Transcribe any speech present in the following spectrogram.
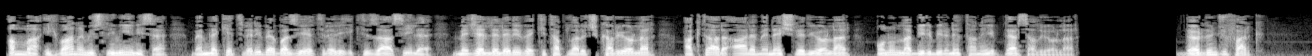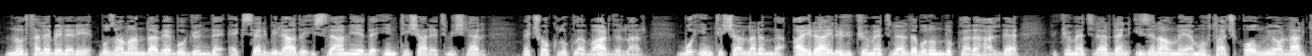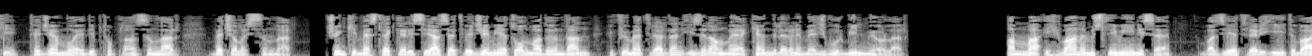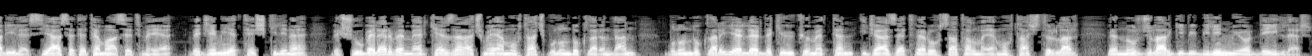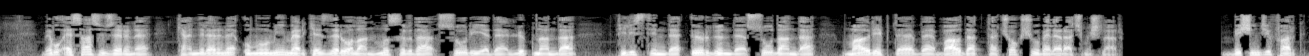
Ama İhvan-ı Müslimin ise memleketleri ve vaziyetleri iktizasıyla mecelleleri ve kitapları çıkarıyorlar, aktar aleme neşrediyorlar, onunla birbirini tanıyıp ders alıyorlar. Dördüncü fark, Nur talebeleri bu zamanda ve bugün de ekser biladı İslamiye'de intişar etmişler ve çoklukla vardırlar. Bu intişarlarında ayrı ayrı hükümetlerde bulundukları halde hükümetlerden izin almaya muhtaç olmuyorlar ki tecemmu edip toplansınlar ve çalışsınlar. Çünkü meslekleri siyaset ve cemiyet olmadığından hükümetlerden izin almaya kendilerini mecbur bilmiyorlar. Ama ihvan-ı müslimin ise vaziyetleri itibariyle siyasete temas etmeye ve cemiyet teşkiline ve şubeler ve merkezler açmaya muhtaç bulunduklarından bulundukları yerlerdeki hükümetten icazet ve ruhsat almaya muhtaçtırlar ve nurcular gibi bilinmiyor değiller. Ve bu esas üzerine kendilerine umumi merkezleri olan Mısır'da, Suriye'de, Lübnan'da Filistin'de, Ürdün'de, Sudan'da, Mağrip'te ve Bağdat'ta çok şubeler açmışlar. Beşinci fark,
